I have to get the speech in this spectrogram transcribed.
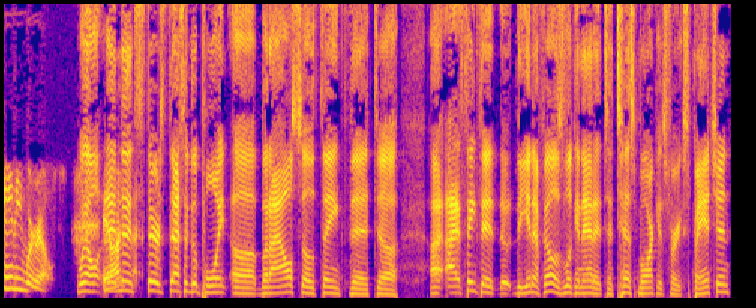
anywhere else. Well, Yeah, and I- that's there's that's a good point. Uh, but I also think that uh, I, I think that the, the NFL is looking at it to test markets for expansion,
